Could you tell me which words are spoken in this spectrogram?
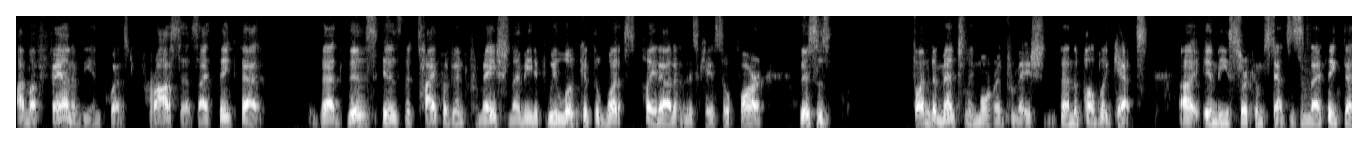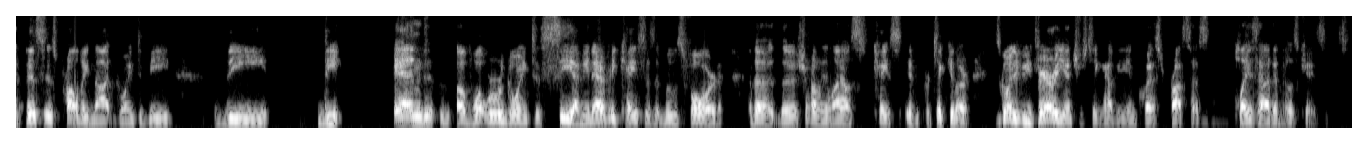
I'm a fan of the inquest process. I think that that this is the type of information. I mean, if we look at the what's played out in this case so far, this is fundamentally more information than the public gets uh, in these circumstances, and I think that this is probably not going to be the the end of what we're going to see. I mean, every case as it moves forward, the the Charleena Lyles case in particular, is going to be very interesting how the inquest process plays out in those cases.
